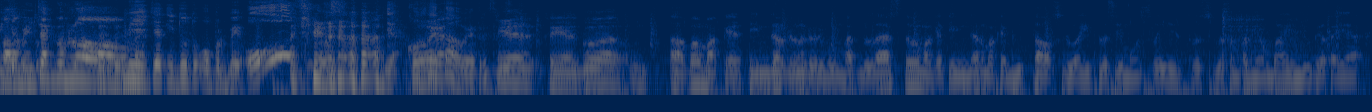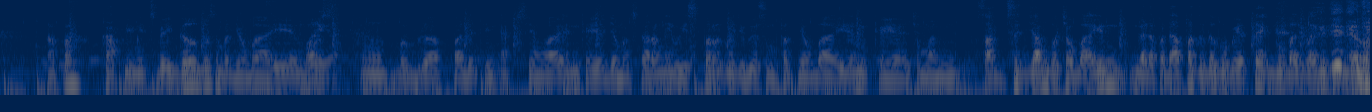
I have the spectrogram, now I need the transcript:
kalau micet gue belum. Micet itu tuh open B. Oh. ya, kok saya tahu ya terus. Iya, kayak gue apa pakai Tinder dulu 2014 tuh pakai Tinder, pakai Bitox dua itu sih mostly. Terus gue sempat nyobain juga kayak apa Coffee Meets Bagel gue sempat nyobain. Oh Terus iya? Hmm. beberapa dating apps yang lain kayak zaman sekarang nih Whisper gue juga sempet nyobain kayak cuman sejam gue cobain nggak dapet dapat udah gue bete gue balik lagi Tinder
